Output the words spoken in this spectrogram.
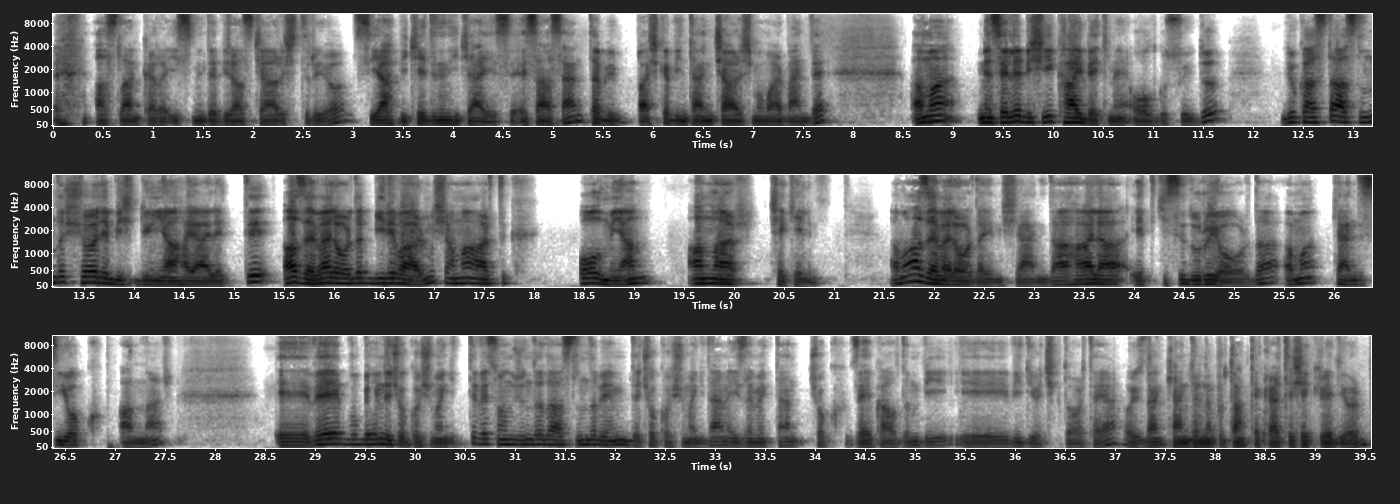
Aslan Kara ismi de biraz çağrıştırıyor. Siyah bir kedinin hikayesi esasen. Tabii başka bin tane çağrışımı var bende. Ama mesele bir şeyi kaybetme olgusuydu. Lucas da aslında şöyle bir dünya hayal etti. Az evvel orada biri varmış ama artık olmayan anlar çekelim. Ama az evvel oradaymış yani. Daha hala etkisi duruyor orada ama kendisi yok anlar. Ee, ve bu benim de çok hoşuma gitti ve sonucunda da aslında benim de çok hoşuma giden ve izlemekten çok zevk aldığım bir e, video çıktı ortaya. O yüzden kendilerine buradan tekrar teşekkür ediyorum.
